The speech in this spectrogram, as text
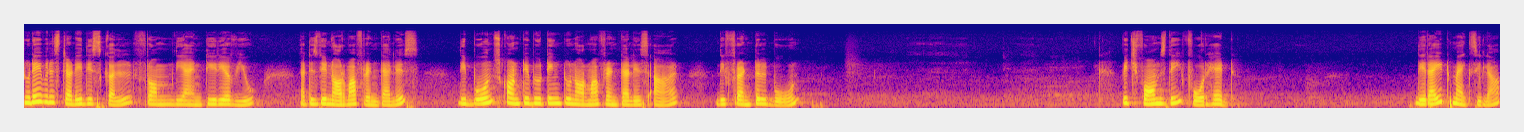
Today we will study the skull from the anterior view that is the norma frontalis. The bones contributing to norma frontalis are the frontal bone which forms the forehead, the right maxilla,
